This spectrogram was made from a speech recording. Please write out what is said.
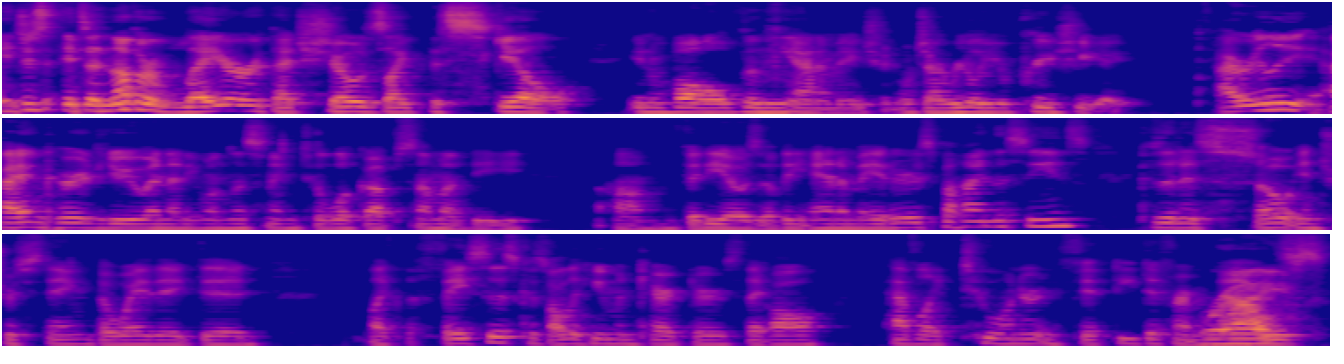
It just it's another layer that shows like the skill involved in the animation, which I really appreciate. I really I encourage you and anyone listening to look up some of the um, videos of the animators behind the scenes because it is so interesting the way they did like the faces because all the human characters they all have like 250 different Right. mouths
